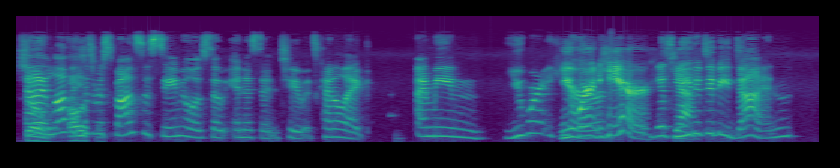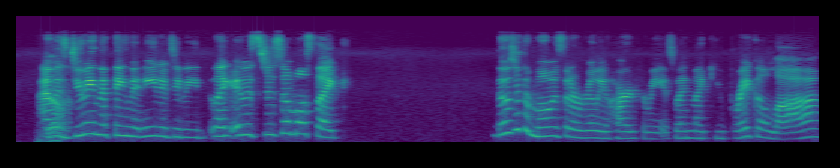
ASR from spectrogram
so and I love that all- his response to Samuel is so innocent too. It's kind of like, I mean, you weren't here. You weren't here. This yeah. needed to be done. I was doing the thing that needed to be like. It was just almost like. Those are the moments that are really hard for me. Is when like you break a law,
